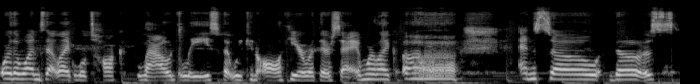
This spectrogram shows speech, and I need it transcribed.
Or the ones that like will talk loudly so that we can all hear what they're saying. We're like, ugh. And so those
